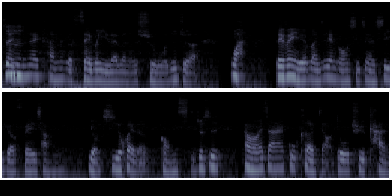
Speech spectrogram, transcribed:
最近在看那个 Seven Eleven 的书，我就觉得，哇，Seven Eleven 这间公司真的是一个非常有智慧的公司，就是他们会站在顾客的角度去看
